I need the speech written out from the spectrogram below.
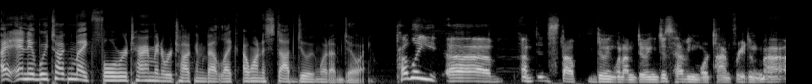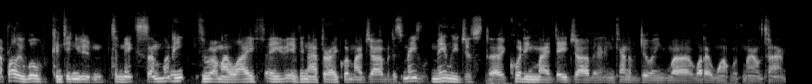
and if we're talking like full retirement or we're talking about like i want to stop doing what i'm doing? Probably uh, stop doing what i'm doing just having more time freedom. Uh, i probably will continue to, to, make some money throughout my life even after i quit my job but it's ma- mainly just uh, quitting my day job and kind of doing uh, what i want with my own time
